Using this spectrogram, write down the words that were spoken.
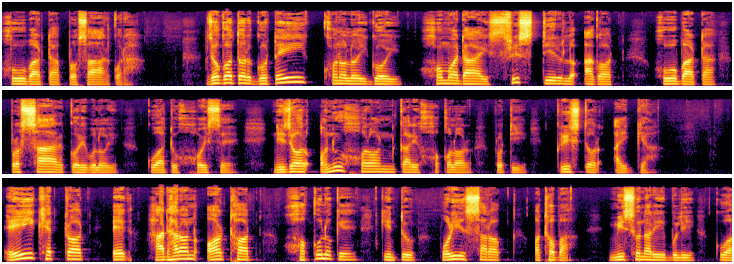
সুবাৰ্তা প্ৰচাৰ কৰা। জগতৰ গোটেইখনলৈ গৈ সমুদায় সৃষ্টিৰ আগত সুবাৰ্তা প্ৰচাৰ কৰিবলৈ কোৱাটো হৈছে নিজৰ অনুসৰণকাৰীসকলৰ প্ৰতি কৃষ্টৰ আজ্ঞা। এই ক্ষেত্ৰত এক সাধাৰণ অৰ্থত সকলোকে কিন্তু পৰিচাৰক অথবা মিছনাৰী বুলি কোৱা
